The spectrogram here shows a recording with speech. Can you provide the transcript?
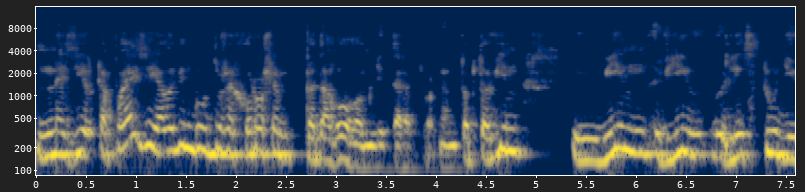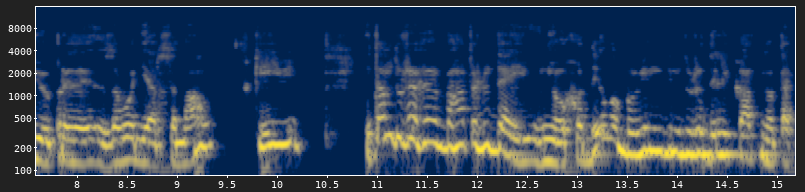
не зірка поезії, але він був дуже хорошим педагогом літературним. Тобто він, він вів літстудію при заводі Арсенал в Києві. І там дуже багато людей в нього ходило, бо він, він дуже делікатно так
